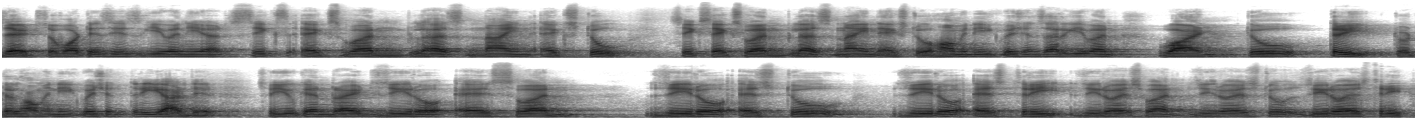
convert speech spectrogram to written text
z. So what is is given here? 6x1 plus 9x2 6x1 plus 9x2 how many equations are given 1 2 3 total how many equations 3 are there so you can write 0 s1 0 s2 0 S3, 0 S1, 0 S2, 0 S3.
